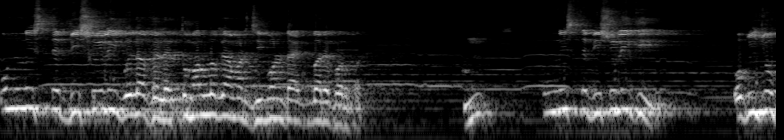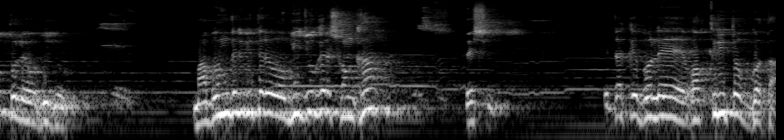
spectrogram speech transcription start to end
উনিশতে বিশ হইলেই বইলা ফেলে, তোমার লোকে আমার জীবনটা একবারে বরবাদ। হুম? উনিশতে বিশ হইলেই কি? অভিযোগ তোলে, অভিযোগ। মা বোনদের ভিতরে অভিযোগের সংখ্যা বেশি। এটাকে বলে অকৃতজ্ঞতা।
